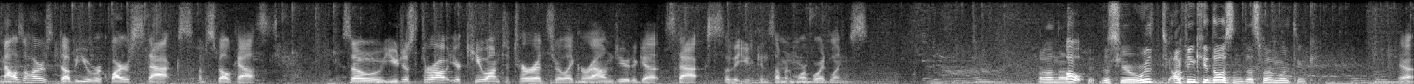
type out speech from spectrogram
Malzahar's W requires stacks of spellcasts. So you just throw out your Q onto turrets or like around you to get stacks so that you can summon more voidlings. I don't know. Oh. Does he ult? I think he doesn't. That's why I'm ulting. Yeah.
